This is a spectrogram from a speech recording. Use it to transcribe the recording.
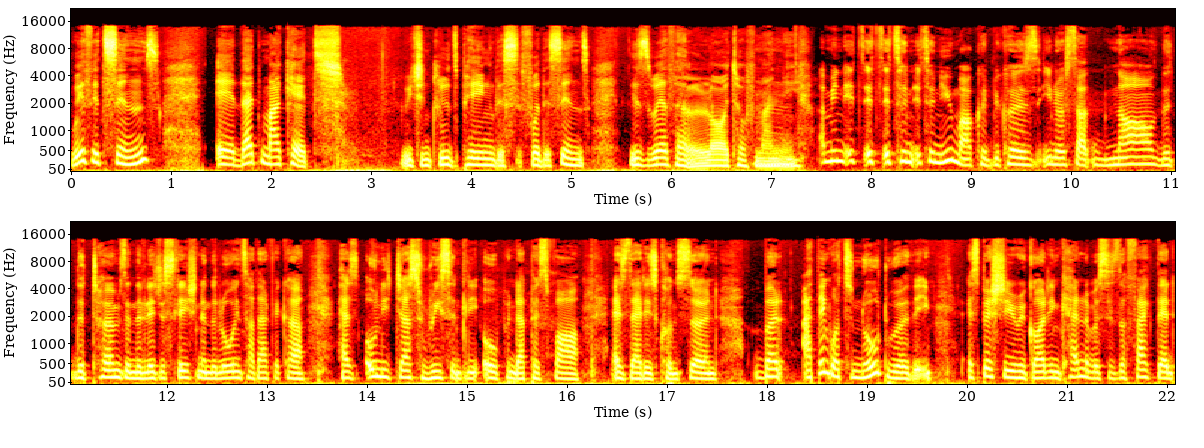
with its sins, uh, that market which includes paying this for the sins, is worth a lot of money. Mm. I mean, it's it's it's a it's a new market because you know now the, the terms and the legislation and the law in South Africa has only just recently opened up as far as that is concerned. But I think what's noteworthy, especially regarding cannabis, is the fact that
